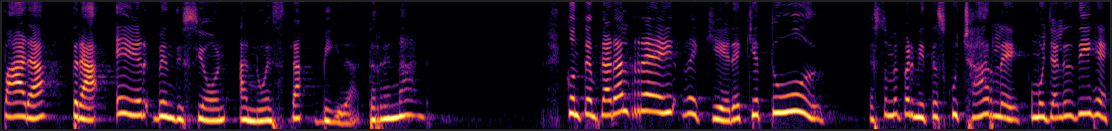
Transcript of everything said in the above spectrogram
para traer bendición a nuestra vida terrenal. Contemplar al rey requiere quietud. Esto me permite escucharle. Como ya les dije,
